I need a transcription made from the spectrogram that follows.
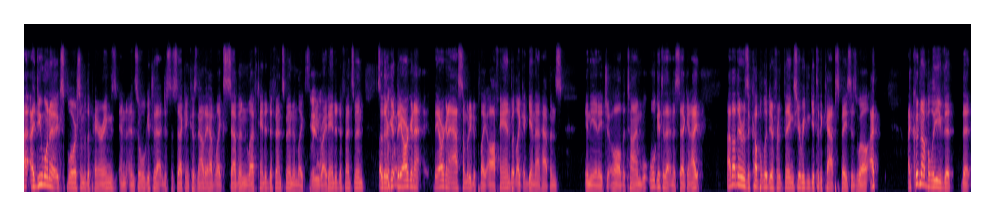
I, I do want to explore some of the pairings, and and so we'll get to that in just a second because now they have like seven left-handed defensemen and like three yeah. right-handed defensemen. So That's they're they are gonna they are gonna ask somebody to play offhand, but like again, that happens in the NHL all the time. We'll, we'll get to that in a second. I I thought there was a couple of different things here. We can get to the cap space as well. I I could not believe that that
